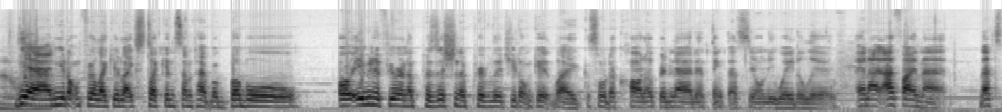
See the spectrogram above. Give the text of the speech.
and Yeah, and you don't feel like you're like stuck in some type of bubble, or even if you're in a position of privilege, you don't get like sort of caught up in that and think that's the only way to live. And I, I find that that's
